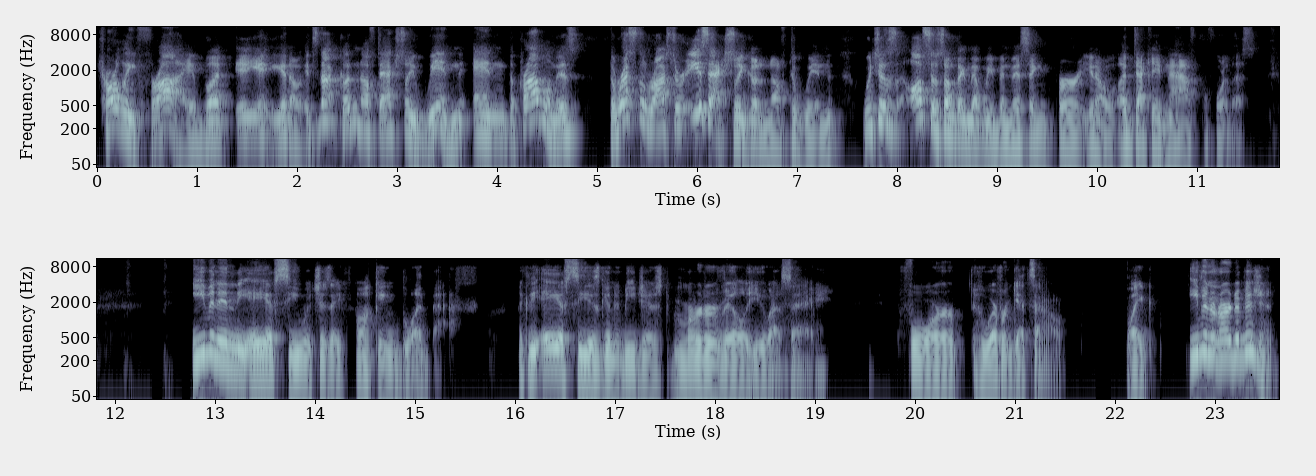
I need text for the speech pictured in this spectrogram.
Charlie Frye, but it, you know it's not good enough to actually win. And the problem is the rest of the roster is actually good enough to win, which is also something that we've been missing for, you know, a decade and a half before this. Even in the AFC, which is a fucking bloodbath, like the AFC is going to be just Murderville, USA for whoever gets out. Like, even in our division,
